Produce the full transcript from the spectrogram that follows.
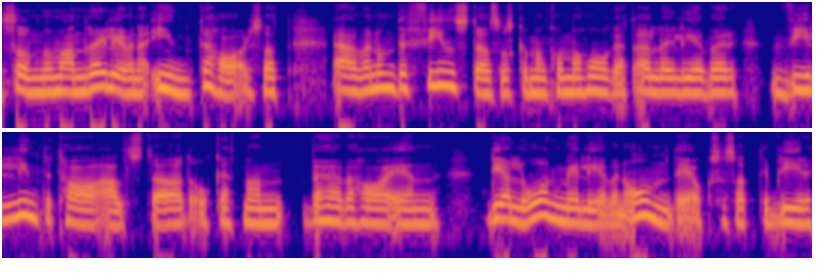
som de andra eleverna inte har. Så att även om det finns stöd så ska man komma ihåg att alla elever vill inte ta allt stöd och att man behöver ha en dialog med eleven om det också så att det blir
